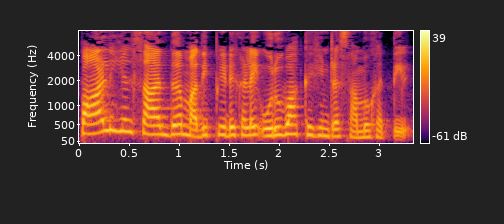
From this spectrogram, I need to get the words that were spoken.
பாலியல் சார்ந்த மதிப்பீடுகளை உருவாக்குகின்ற சமூகத்தில்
